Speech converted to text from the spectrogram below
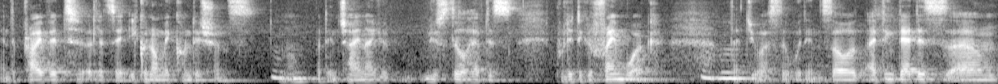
and the private, uh, let's say, economic conditions. Mm-hmm. You know? Mm-hmm. But in China, you you still have this political framework mm-hmm. that you are still within. So I think that is. Um,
